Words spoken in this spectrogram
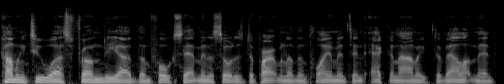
coming to us from the uh, the folks at Minnesota's Department of Employment and Economic Development.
